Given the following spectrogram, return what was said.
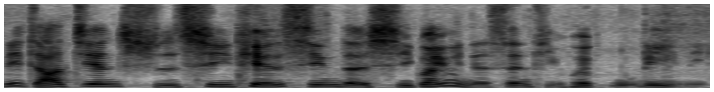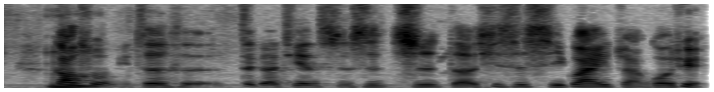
你只要坚持七天新的习惯，因为你的身体会鼓励你，告诉你这是这个坚持是值得。其实习惯一转过去，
